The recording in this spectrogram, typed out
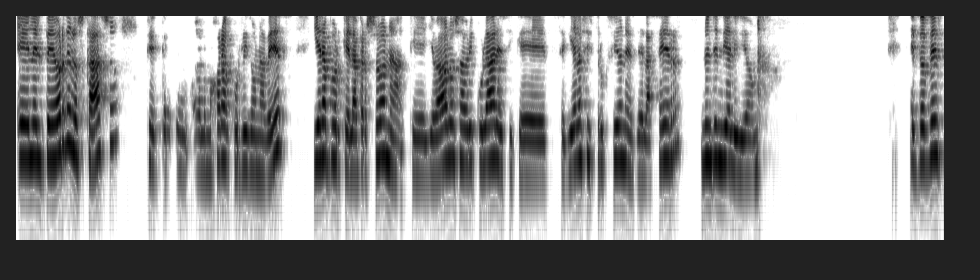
En el peor de los casos, que a lo mejor ha ocurrido una vez, y era porque la persona que llevaba los auriculares y que seguía las instrucciones del hacer no entendía el idioma. Entonces,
